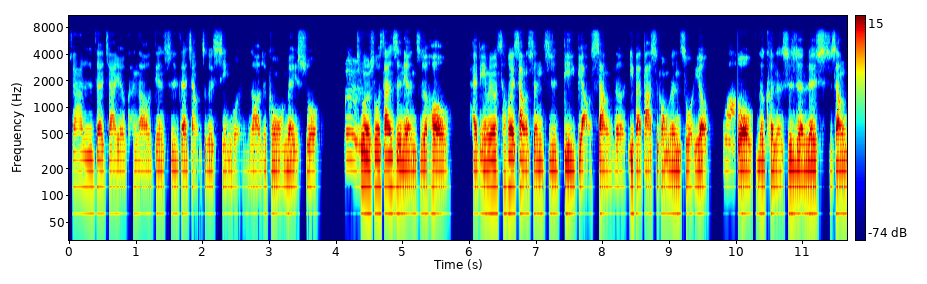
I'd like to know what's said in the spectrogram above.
假日在家有看到电视在讲这个新闻，然后我就跟我妹说，嗯，新闻说三十年之后。海平面会上升至地表上的一百八十公分左右。哇哦，那可能是人类史上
